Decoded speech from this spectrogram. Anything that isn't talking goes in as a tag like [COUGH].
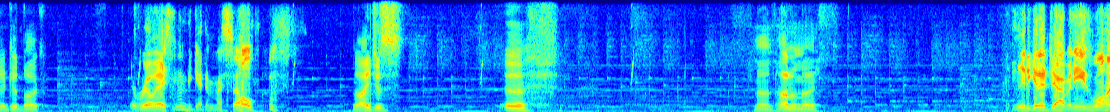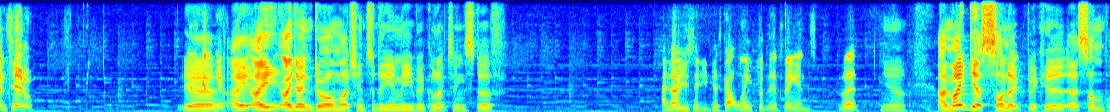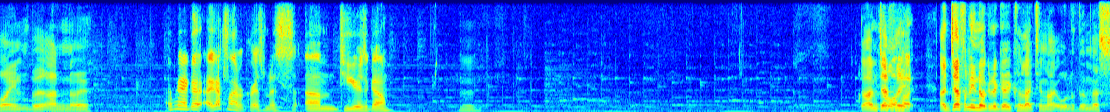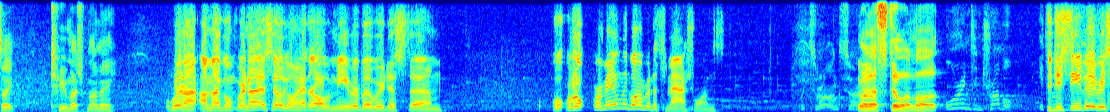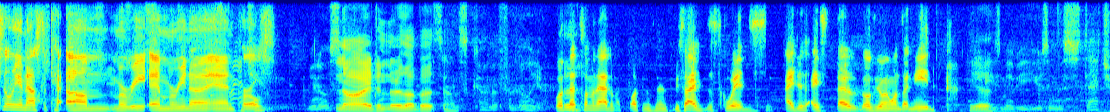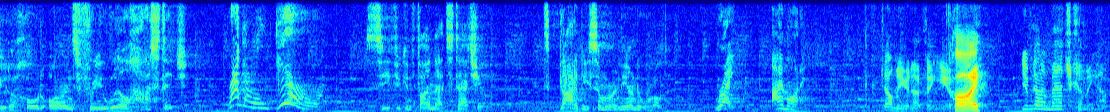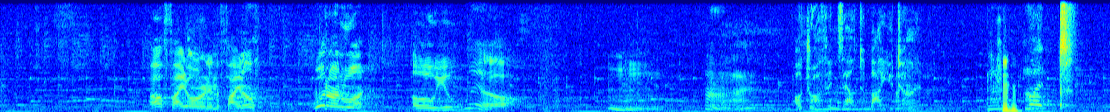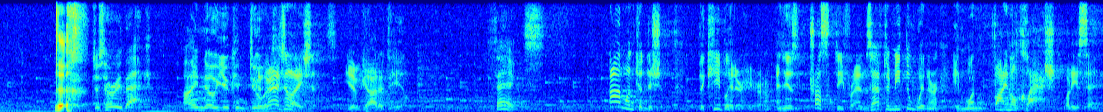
Yeah, good luck. Yeah, really, I still need to get it myself. [LAUGHS] No, I just. Uh. Man, I don't know. need to get a Japanese one too. I Yeah, I, I, I don't dwell much into the amiibo collecting stuff. I know you said you just got Link for the thing, but Yeah. I might get Sonic because at some point, but I don't know. I think I got I got Sonic for Christmas um two years ago. Hmm. But I'm definitely, Well, I'm definitely not gonna go collecting like all of them. That's like too much money. We're not. I'm not going. We're not necessarily going after all of them either, but we're just um. We're, we're, we're mainly going for the Smash ones. What's wrong, sir? Well, that's still a lot. Auron's in trouble. Did you see they recently announced the ca- um Marie and Marina and Pearls? You know, No, I didn't know that, but sounds kind of familiar. Well, that's something to add to my collection since besides the squids, I just I that, those are the only ones I need. yeah. He's maybe using the statue to hold Auron's free will hostage. See if you can find that statue. It's gotta be somewhere in the underworld. Right. I'm on it. Tell me you're not thinking of Hi. You've got a match coming up. I'll fight Orin in the final. One on one. Oh, you will. Hmm. Alright. I'll draw things out to buy you time. [LAUGHS] But Just hurry back. I know you can do it. Congratulations. You've got a deal. Thanks. On one condition. The Keyblader here and his trusty friends have to meet the winner in one final clash. What do you say?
